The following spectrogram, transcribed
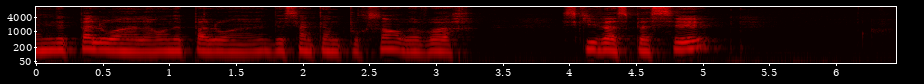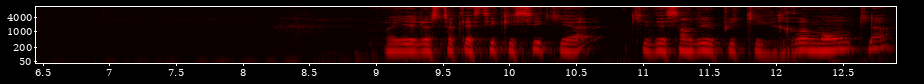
N'est pas loin là, on n'est pas loin hein, des 50%, on va voir ce qui va se passer. Vous voyez le stochastique ici qui, qui est descendu et puis qui remonte là.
